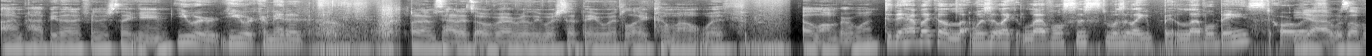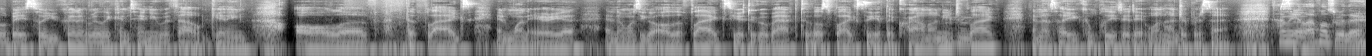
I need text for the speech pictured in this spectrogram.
I'm happy that I finished that game, You were you were committed. But I'm sad it's over. I really wish that they would like come out with a longer one. Did they have like a was it like level system? Was it like level based or was Yeah, it was level based, so you couldn't really continue without getting all of the flags in one area. And then once you got all the flags, you had to go back to those flags to get the crown on each mm-hmm. flag, and that's how you completed it 100%. How many So- levels were there?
